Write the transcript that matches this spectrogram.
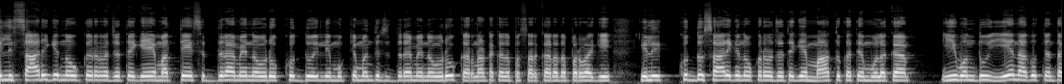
ಇಲ್ಲಿ ಸಾರಿಗೆ ನೌಕರರ ಜೊತೆಗೆ ಮತ್ತೆ ಸಿದ್ದರಾಮಯ್ಯನವರು ಖುದ್ದು, ಇಲ್ಲಿ ಮುಖ್ಯಮಂತ್ರಿ ಸಿದ್ದರಾಮಯ್ಯನವರು, ಕರ್ನಾಟಕದ ಸರ್ಕಾರದ ಪರವಾಗಿ ಇಲ್ಲಿ ಖುದ್ದು ಸಾರಿಗೆ ನೌಕರರ ಜೊತೆಗೆ ಮಾತುಕತೆ ಮೂಲಕ ಈ ಒಂದು ಏನಾಗುತ್ತೆ ಅಂತ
